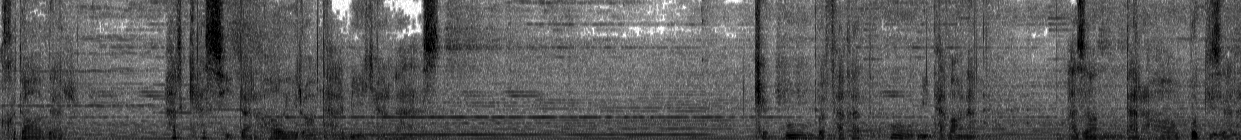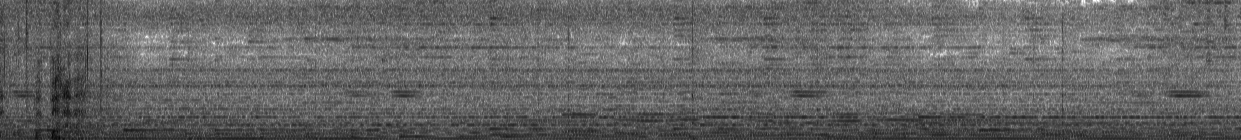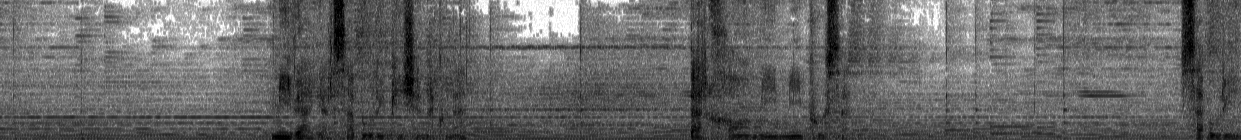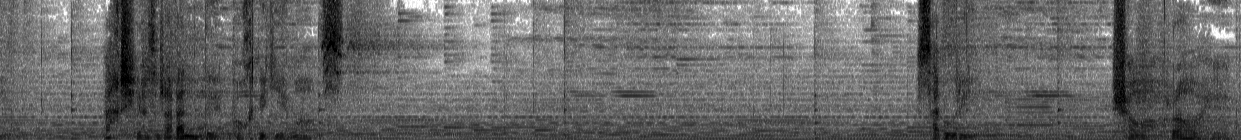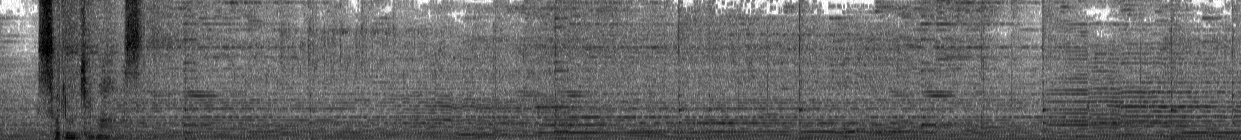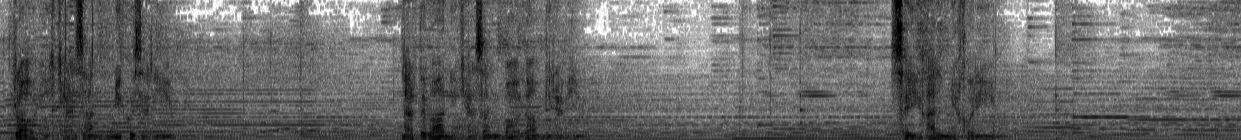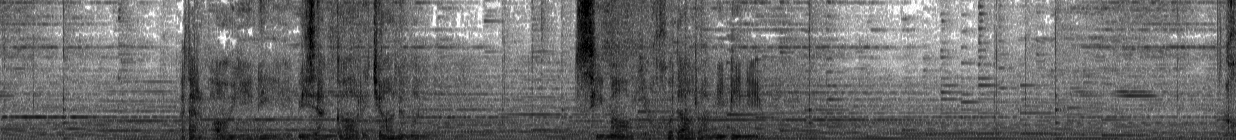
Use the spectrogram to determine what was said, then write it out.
خدا در هر کسی درهایی را تعبیه کرده است که او و فقط او می‌تواند از آن درها بگذرد و برود. میوه اگر صبوری پیشه نکند در خامی می پوسد صبوری بخشی از روند پختگی ماست. صبوری شاهراه سلوک ماست. از آن میگذریم. نردبانی که از آن بالا می رویم سیغل می خوریم و در آینه بیزنگار جانمان سیمای خدا را می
